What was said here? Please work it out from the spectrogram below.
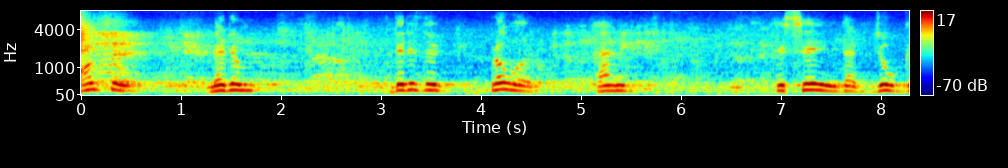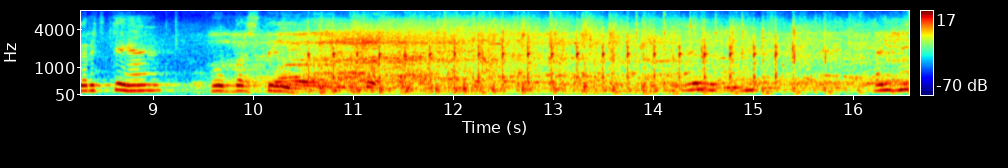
also, madam, there is a proverb and a saying that जो गरजते हैं वो बरसते हैं and and we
